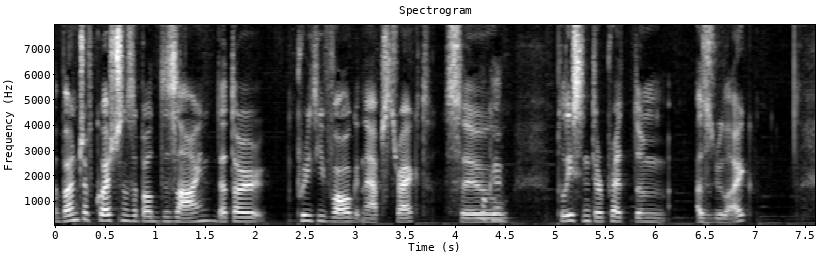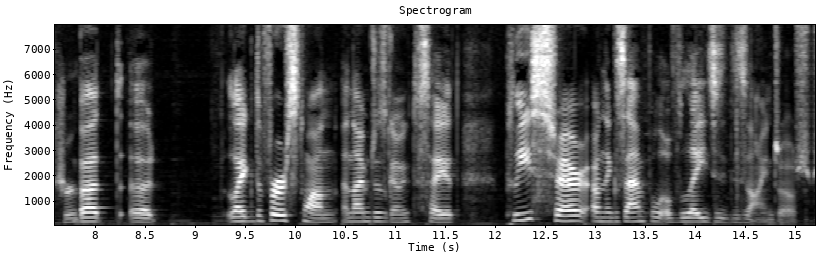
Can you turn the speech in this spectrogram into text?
a bunch of questions about design that are pretty vague and abstract. So Okay. please interpret them as you like. Sure. But uh, like the first one, and I'm just going to say it. Please share an example of lazy design, Josh.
